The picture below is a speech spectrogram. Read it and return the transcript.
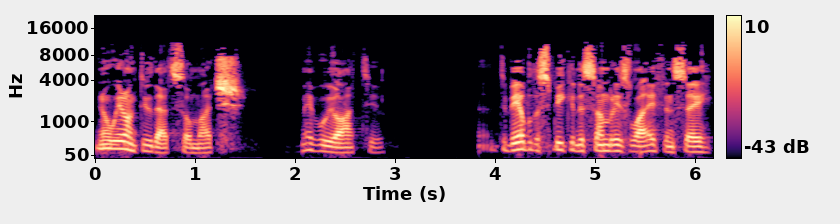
You know, we don't do that so much. Maybe we ought to. To be able to speak into somebody's life and say,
